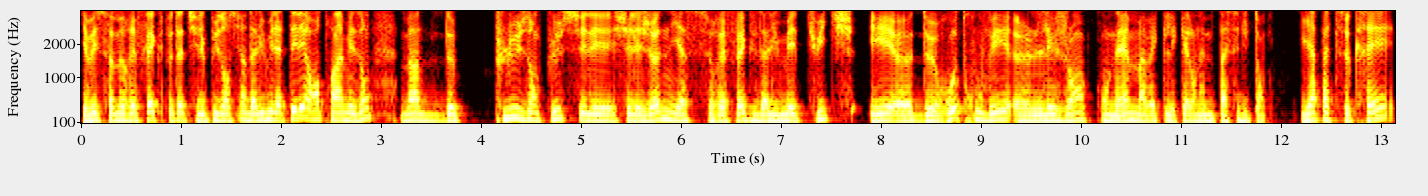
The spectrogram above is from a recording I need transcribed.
il y avait ce fameux réflexe, peut-être chez les plus anciens, d'allumer la télé en rentrant à la maison. Ben, de plus en plus chez les, chez les jeunes, il y a ce réflexe d'allumer Twitch et de retrouver les gens qu'on aime, avec lesquels on aime passer du temps. Il n'y a pas de secret.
